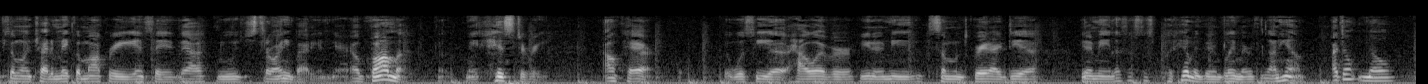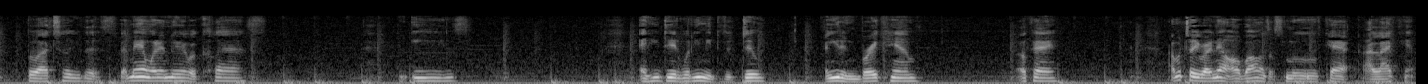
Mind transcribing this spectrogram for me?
someone tried to make a mockery and say, yeah, we would just throw anybody in there. Obama made history. I don't care was he, a, however, you know what I mean, someone's great idea. You know what I mean? Let's, let's just put him in there and blame everything on him. I don't know, but I tell you this: that man went in there with class and ease, and he did what he needed to do, and you didn't break him. Okay, I'm gonna tell you right now, Obama's a smooth cat. I like him,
